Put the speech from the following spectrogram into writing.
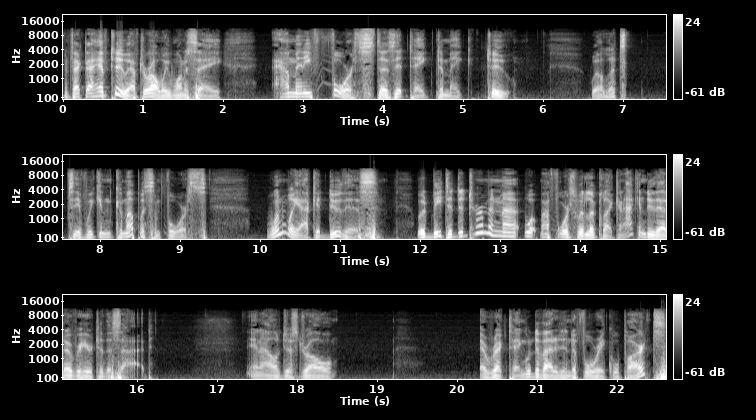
In fact, I have two. After all, we want to say, how many fourths does it take to make two? Well, let's see if we can come up with some fourths. One way I could do this would be to determine my, what my fourths would look like, and I can do that over here to the side. And I'll just draw a rectangle divided into four equal parts.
